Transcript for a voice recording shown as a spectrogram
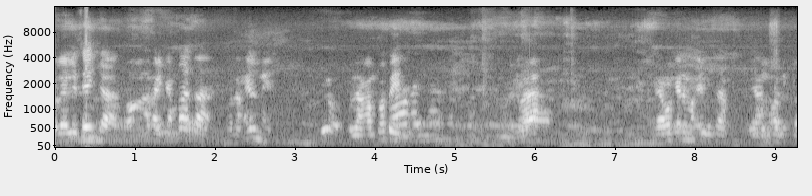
Wala lisensya, sakay kang bata, walang helmet, wala kang papel. Diba? Kaya huwag ka na makiusap. Kaya mo kami kita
